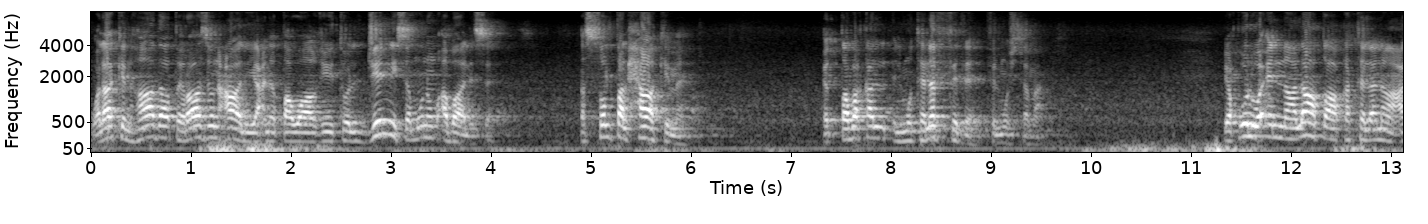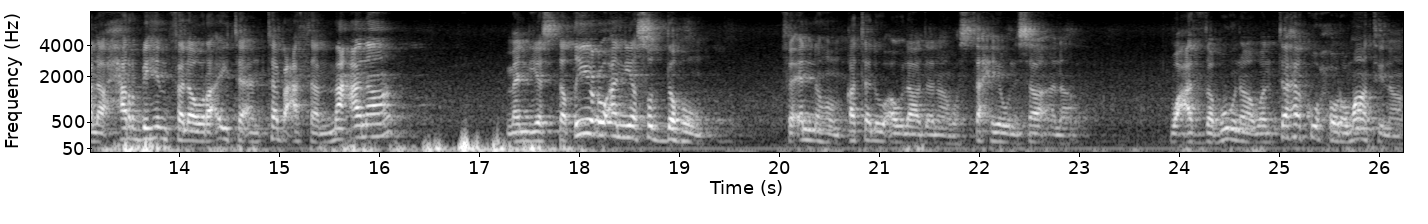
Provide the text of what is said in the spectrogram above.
ولكن هذا طراز عالي يعني طواغيت الجن يسمونهم أبالسة. السلطة الحاكمة الطبقة المتنفذة في المجتمع. يقول وإنا لا طاقة لنا على حربهم فلو رأيت أن تبعث معنا من يستطيع أن يصدهم فإنهم قتلوا أولادنا واستحيوا نساءنا. وعذبونا وانتهكوا حرماتنا.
